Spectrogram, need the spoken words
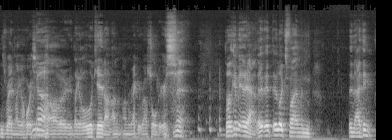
he's riding like a horse, Yeah. uh, like a little kid on on, on Wreck It Ralph's shoulders. So it's gonna be yeah, it, it, it looks fun and. And I think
